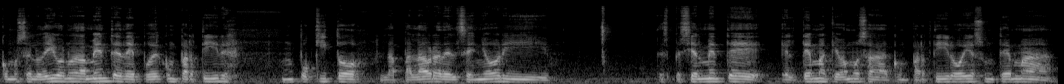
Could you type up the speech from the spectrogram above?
como se lo digo nuevamente, de poder compartir un poquito la palabra del Señor y especialmente el tema que vamos a compartir hoy es un tema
